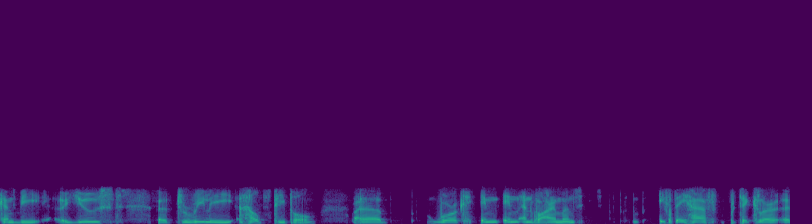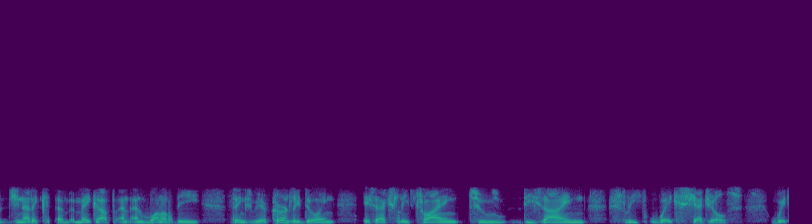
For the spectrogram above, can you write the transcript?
can be used to really help people uh, work in, in environments if they have particular uh, genetic um, makeup. And, and one of the things we are currently doing is actually trying to design sleep wake schedules which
